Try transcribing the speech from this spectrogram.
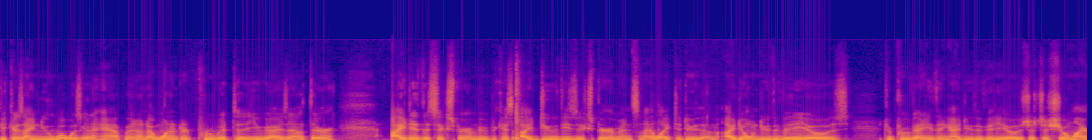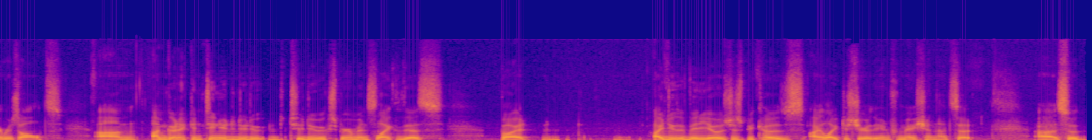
because I knew what was going to happen and I wanted to prove it to you guys out there. I did this experiment because I do these experiments and I like to do them. I don't do the videos to prove anything. I do the videos just to show my results. Um, I'm going to continue to do, to do experiments like this, but I do the videos just because I like to share the information. That's it. Uh, so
